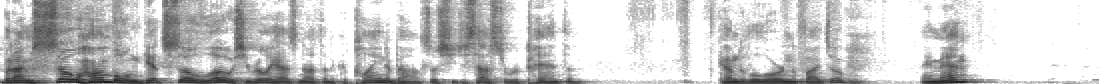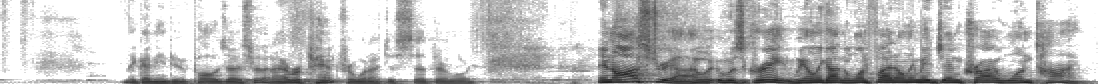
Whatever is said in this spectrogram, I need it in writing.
But I'm so humble and get so low, she really has nothing to complain about. So she just has to repent and come to the Lord and the fight's over. Amen? I think I need to apologize for that. I repent for what I just said there, Lord. In Austria, it was great. We only got into one fight, I only made Jen cry one time.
